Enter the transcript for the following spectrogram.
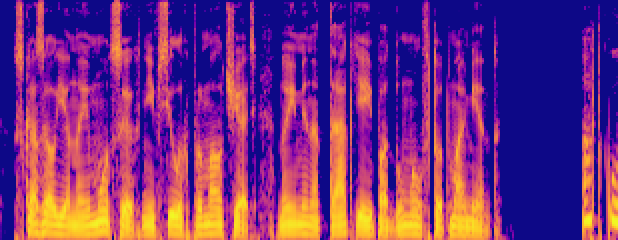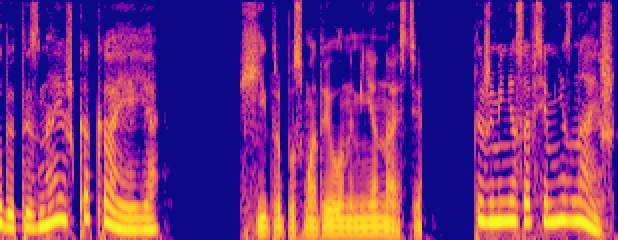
— сказал я на эмоциях, не в силах промолчать, но именно так я и подумал в тот момент. «Откуда ты знаешь, какая я?» Хитро посмотрела на меня Настя. «Ты же меня совсем не знаешь».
